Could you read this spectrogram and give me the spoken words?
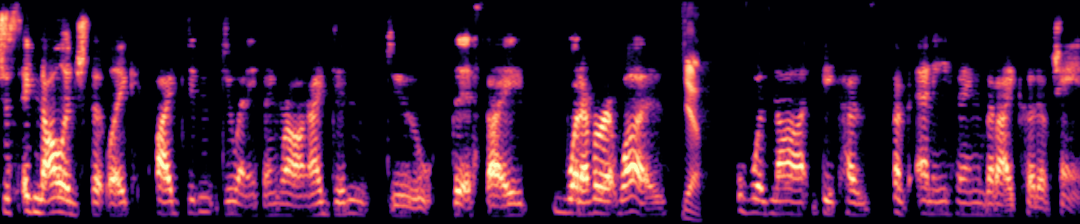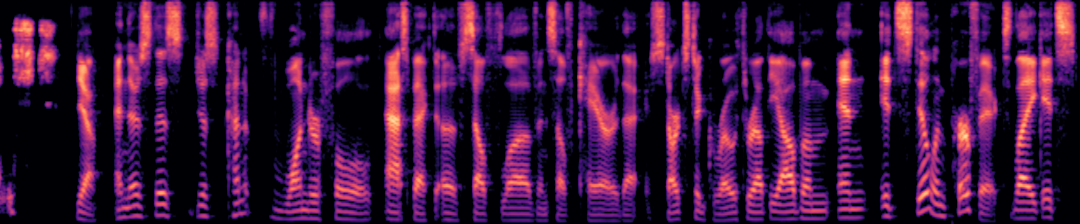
just acknowledge that like I didn't do anything wrong. I didn't do this. I whatever it was yeah. was not because of anything that I could have changed. Yeah. And there's this just kind of wonderful aspect of self love and self care that starts to grow throughout the album. And it's still imperfect. Like it's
